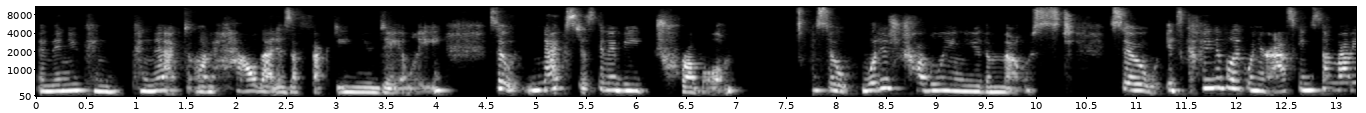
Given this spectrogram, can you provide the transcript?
And then you can connect on how that is affecting you daily. So, next is going to be trouble. So, what is troubling you the most? So it's kind of like when you're asking somebody,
